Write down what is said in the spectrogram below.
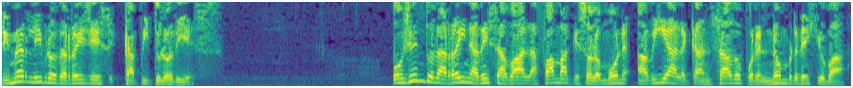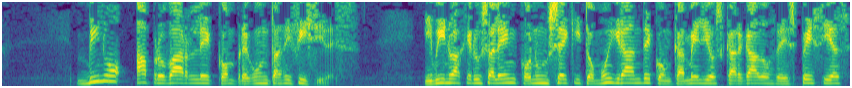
Primer libro de Reyes, capítulo 10. Oyendo la reina de Sabá la fama que Salomón había alcanzado por el nombre de Jehová, vino a probarle con preguntas difíciles. Y vino a Jerusalén con un séquito muy grande, con camellos cargados de especias,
